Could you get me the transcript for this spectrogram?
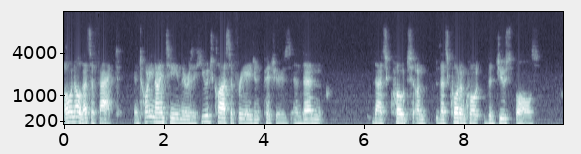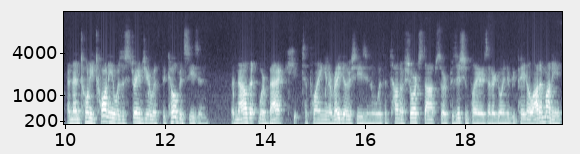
Oh, no, that's a fact. In 2019, there was a huge class of free agent pitchers, and then that's quote un, that's quote unquote the juice balls, and then 2020 was a strange year with the COVID season, but now that we're back to playing in a regular season with a ton of shortstops or position players that are going to be paid a lot of money,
